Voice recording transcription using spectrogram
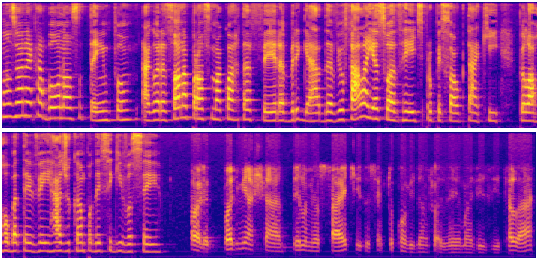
Manzione, acabou o nosso tempo. Agora só na próxima quarta-feira. Obrigada, viu? Fala aí as suas redes para o pessoal que está aqui pelo arroba TV e Rádio Campo poder seguir você. Olha, pode me achar pelo meu site, eu sempre estou convidando a fazer uma visita lá,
